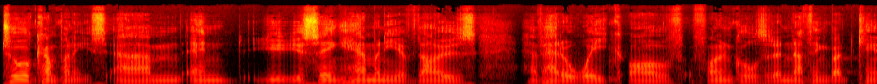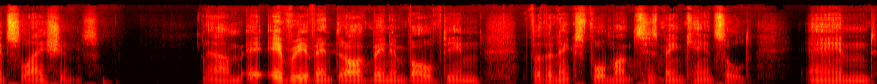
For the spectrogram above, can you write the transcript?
tour companies. Um, and you, are seeing how many of those have had a week of phone calls that are nothing but cancellations. Um, every event that I've been involved in for the next four months has been cancelled. And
